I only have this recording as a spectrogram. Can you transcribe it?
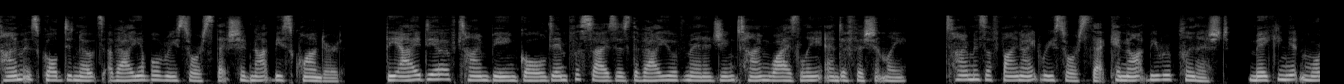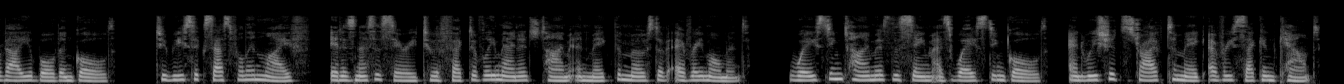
Time is gold denotes a valuable resource that should not be squandered. The idea of time being gold emphasizes the value of managing time wisely and efficiently. Time is a finite resource that cannot be replenished, making it more valuable than gold. To be successful in life, it is necessary to effectively manage time and make the most of every moment. Wasting time is the same as wasting gold, and we should strive to make every second count.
